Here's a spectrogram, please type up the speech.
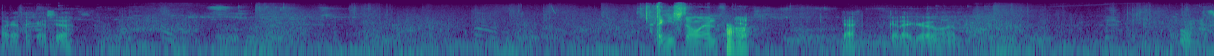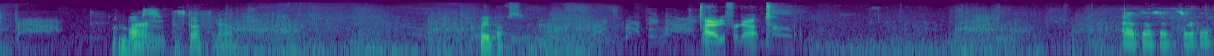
I got that guys, yeah. I think he's still in. Oh. Yep. Yeah, got aggro on him. Ooh, let's I'm burn the stuff now. Great buffs. Right, Sparky, mine. I already forgot. Adds outside the circle.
